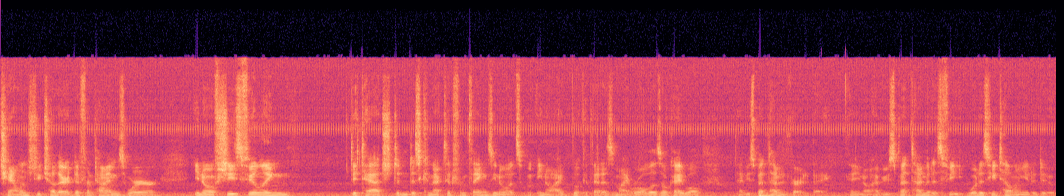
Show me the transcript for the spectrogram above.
challenged each other at different times where, you know, if she's feeling detached and disconnected from things, you know, it's, you know, I look at that as my role as, okay, well, have you spent time in prayer today? And, you know, have you spent time at his feet? What is he telling you to do?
